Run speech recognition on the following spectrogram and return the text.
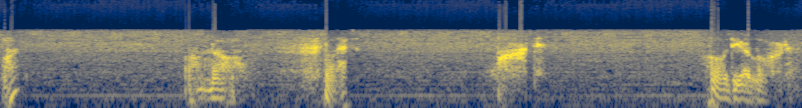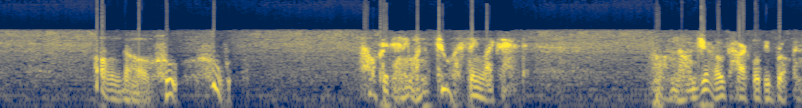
What? Oh, no. No, that's. What? Oh, dear Lord. Oh, no. Who. Who. How could anyone do a thing like that? Oh, no. Gerald's heart will be broken.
